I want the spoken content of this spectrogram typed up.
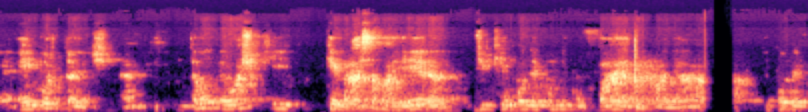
é, é importante. Né? Então, eu acho que quebrar essa barreira de que o poder público vai atrapalhar, o poder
